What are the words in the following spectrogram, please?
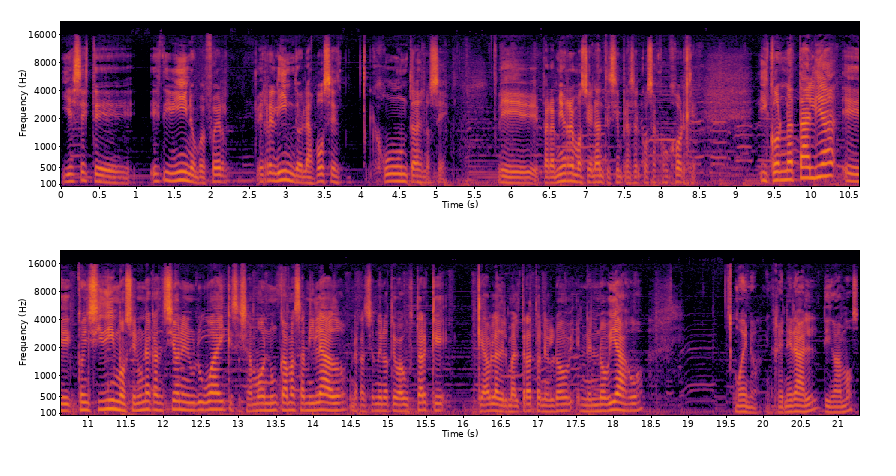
Y es este, es divino, pues fue, es re lindo, las voces juntas, no sé. Eh, para mí es re emocionante siempre hacer cosas con Jorge. Y con Natalia eh, coincidimos en una canción en Uruguay que se llamó Nunca más a mi lado, una canción de No te va a gustar que, que habla del maltrato en el, en el noviazgo, bueno, en general, digamos.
